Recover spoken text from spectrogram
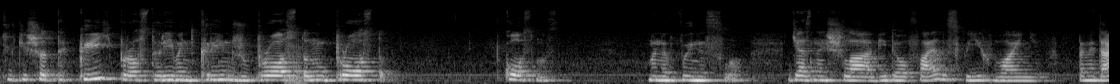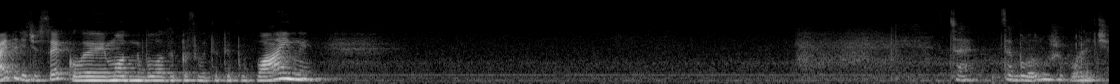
Тільки що такий просто рівень крінжу, просто, ну просто в космос. Мене винесло. Я знайшла відеофайли своїх вайнів. Пам'ятаєте ті часи, коли модно було записувати типу вайни? Це, це було дуже боляче.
